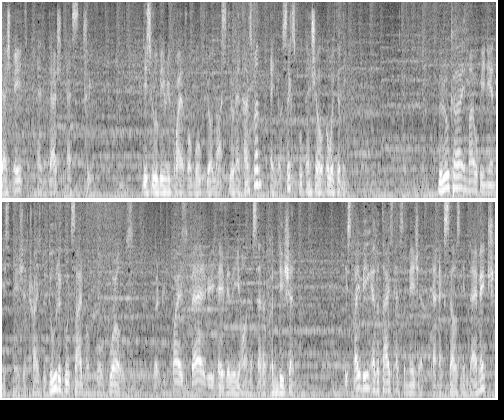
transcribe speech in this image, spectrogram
8 and dash S3. This will be required for both your last skill enhancement and your 6th potential awakening. Luluca, in my opinion, is a mage that tries to do the good side of both worlds, but requires very heavily on the setup condition. Despite being advertised as a mage that excels in damage,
